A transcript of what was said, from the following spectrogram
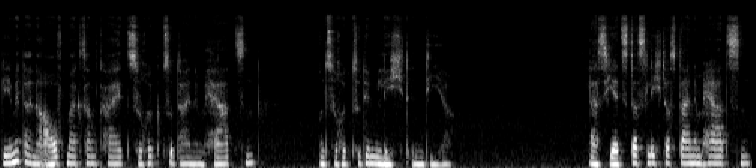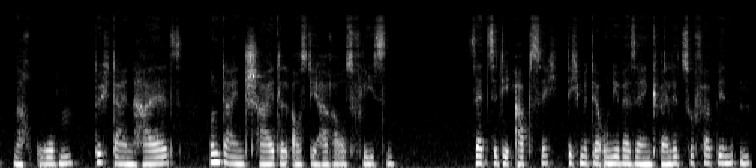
Geh mit deiner Aufmerksamkeit zurück zu deinem Herzen und zurück zu dem Licht in dir. Lass jetzt das Licht aus deinem Herzen nach oben durch deinen Hals und deinen Scheitel aus dir herausfließen. Setze die Absicht, dich mit der universellen Quelle zu verbinden.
